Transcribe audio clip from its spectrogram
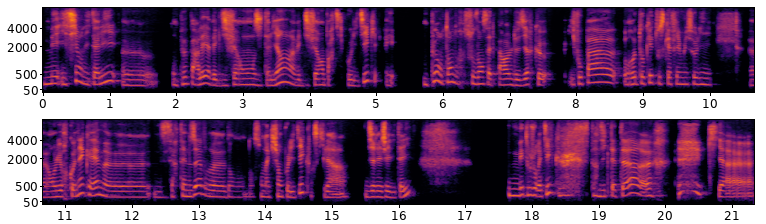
Mais ici, en Italie, euh, on peut parler avec différents Italiens, avec différents partis politiques, et on peut entendre souvent cette parole de dire que il faut pas retoquer tout ce qu'a fait Mussolini. Euh, on lui reconnaît quand même euh, certaines œuvres dans, dans, son action politique lorsqu'il a dirigé l'Italie. Mais toujours est-il que c'est un dictateur qui a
